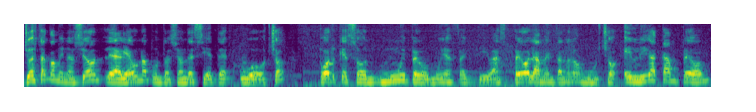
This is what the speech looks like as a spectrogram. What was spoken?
Yo a esta combinación le daría una puntuación de 7 u 8 porque son muy pero muy efectivas, pero lamentándolo mucho, en Liga Campeón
